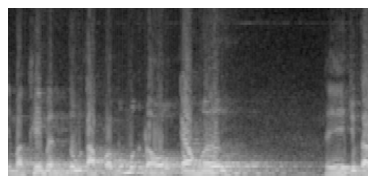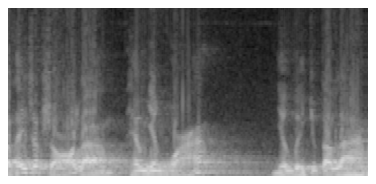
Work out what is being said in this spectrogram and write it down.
Nhưng mà khi mình tu tập ở một mức độ cao hơn thì chúng ta thấy rất rõ là theo nhân quả những việc chúng ta làm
